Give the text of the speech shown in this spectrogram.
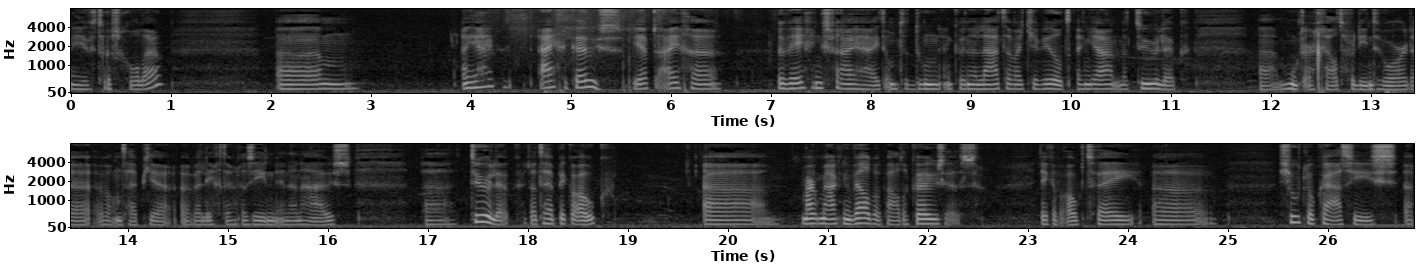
En even terugscrollen. Um, en jij hebt eigen keus. Je hebt eigen bewegingsvrijheid om te doen en kunnen laten wat je wilt. En ja, natuurlijk uh, moet er geld verdiend worden. Want heb je wellicht een gezin en een huis. Tuurlijk, dat heb ik ook. Uh, maar ik maak nu wel bepaalde keuzes. Ik heb ook twee uh, shootlocaties uh,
